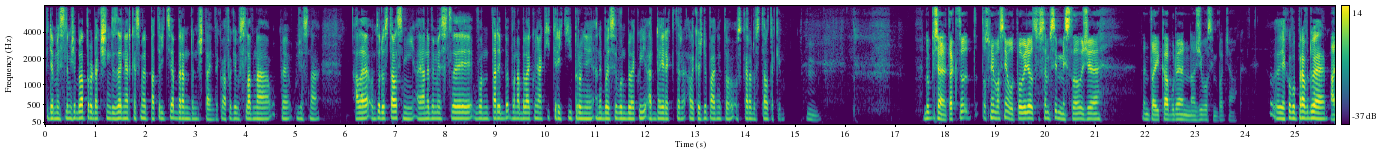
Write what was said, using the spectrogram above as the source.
kde myslím, že byla production designérka, se jmenuje Patricia Brandenstein, taková fakt jako slavná, úplně úžasná ale on to dostal s ní a já nevím, jestli on tady, ona byla jako nějaký krytí pro něj, anebo jestli on byl jako art director, ale každopádně toho Oscara dostal taky. Hmm. Dobře, tak to, to jsi mi vlastně odpověděl, co jsem si myslel, že ten Tajka bude naživo sympatiák. Jako opravdu je. A, a,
